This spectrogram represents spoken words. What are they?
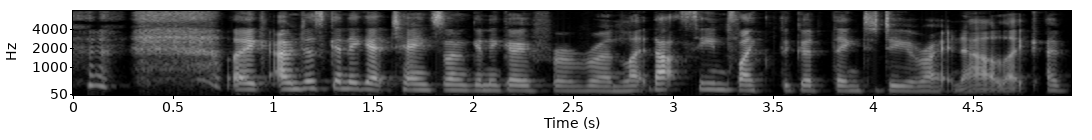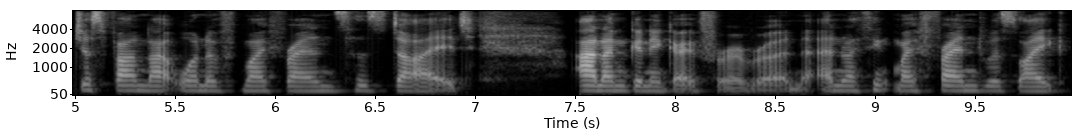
like, I'm just going to get changed and I'm going to go for a run. Like, that seems like the good thing to do right now. Like, I've just found out one of my friends has died and I'm going to go for a run. And I think my friend was like,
